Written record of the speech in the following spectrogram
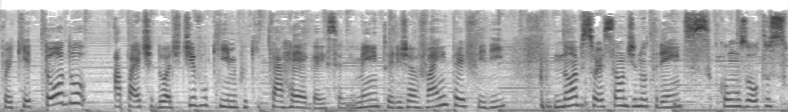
Porque todo a parte do aditivo químico que carrega esse alimento, ele já vai interferir na absorção de nutrientes com os outros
